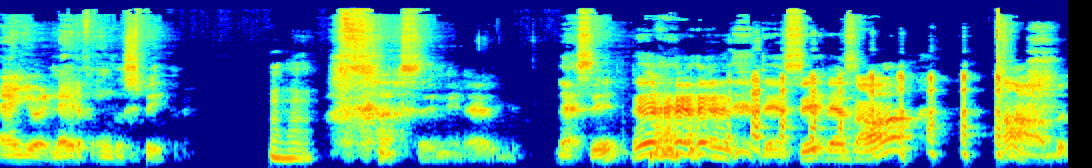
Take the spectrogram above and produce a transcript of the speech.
and you're a native English speaker. Mm-hmm. I said, man, that, that's it. that's it. That's all. Oh, but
